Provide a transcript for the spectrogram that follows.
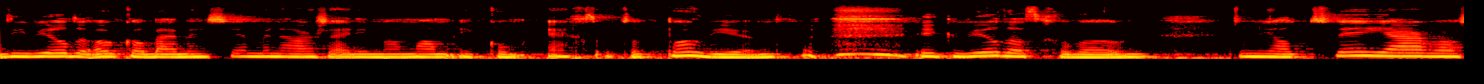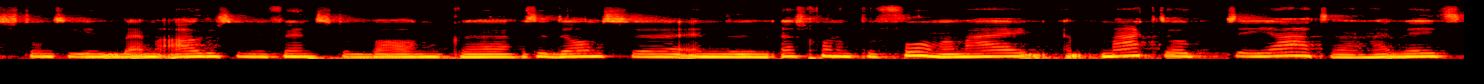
die wilde ook al bij mijn seminar, zei maar mam, ik kom echt op dat podium. ik wil dat gewoon. Toen hij al twee jaar was, stond hij in, bij mijn ouders in de vensterbank eh, te dansen. En de, hij is gewoon een performer. Maar hij maakt ook theater. Hij weet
